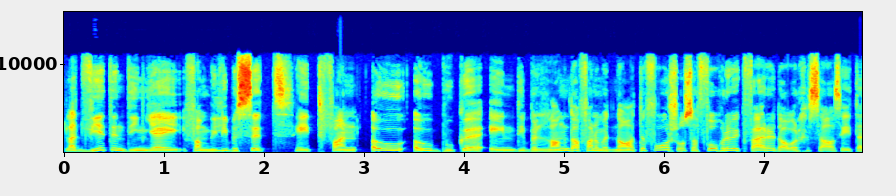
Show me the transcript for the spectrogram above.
laat weet indien jy familiebesit het van ou ou boeke en die belang daarvan om dit na te vors. Ons sal volgende week verder daaroor gesels het.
